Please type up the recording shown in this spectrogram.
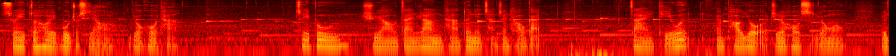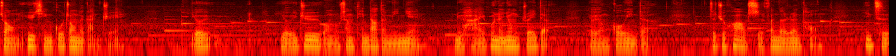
所以最后一步就是要诱惑她。这一步需要再让她对你产生好感。在提问跟抛诱饵之后使用哦，有种欲擒故纵的感觉。有有一句网络上听到的名言：“女孩不能用追的，要用勾引的。”这句话我十分的认同。因此，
